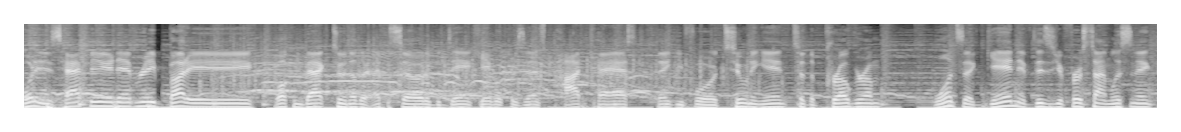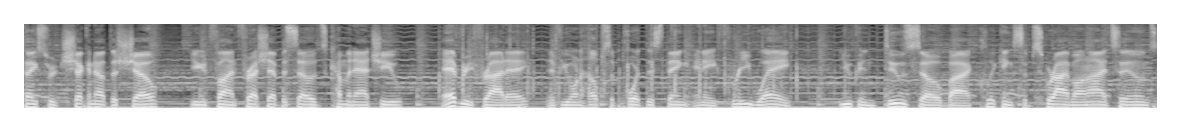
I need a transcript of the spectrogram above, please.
What is happening, everybody? Welcome back to another episode of the Dan Cable Presents podcast. Thank you for tuning in to the program. Once again, if this is your first time listening, thanks for checking out the show. You can find fresh episodes coming at you every Friday. And if you want to help support this thing in a free way, you can do so by clicking subscribe on iTunes,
